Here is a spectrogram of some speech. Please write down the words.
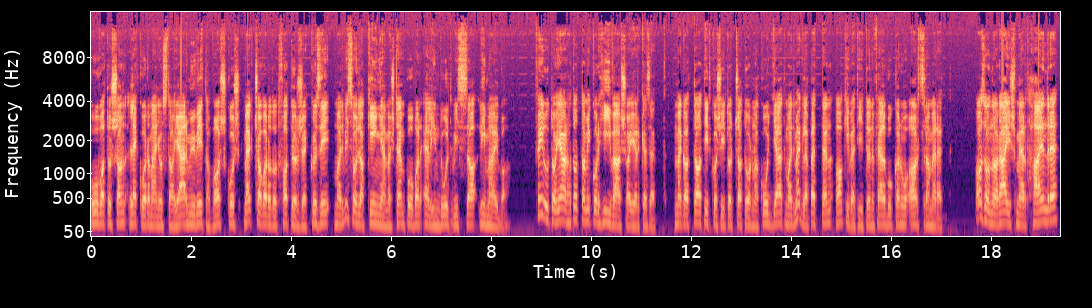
óvatosan lekormányozta a járművét a vaskos, megcsavarodott fatörzsek közé, majd viszonylag kényelmes tempóban elindult vissza Limájba. Félúton járhatott, amikor hívása érkezett. Megadta a titkosított csatorna kódját, majd meglepetten a kivetítőn felbukkanó arcra merett. Azonnal ráismert Heinre,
